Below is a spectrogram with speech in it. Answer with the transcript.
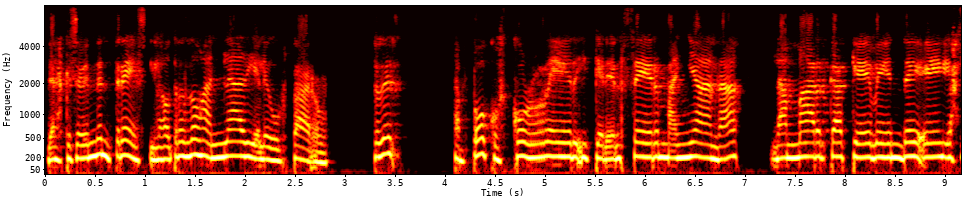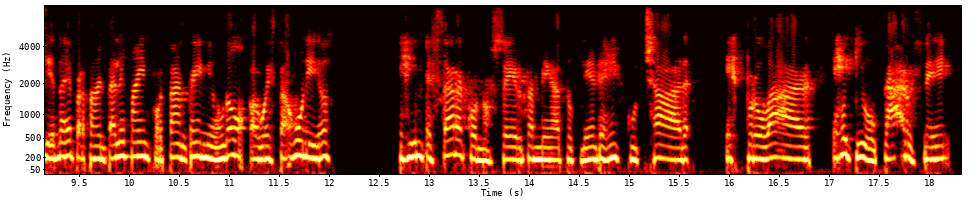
de las que se venden tres y las otras dos a nadie le gustaron. Entonces, tampoco es correr y querer ser mañana la marca que vende en las tiendas departamentales más importantes en Europa o Estados Unidos. Es empezar a conocer también a tus clientes, es escuchar, es probar, es equivocarse,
